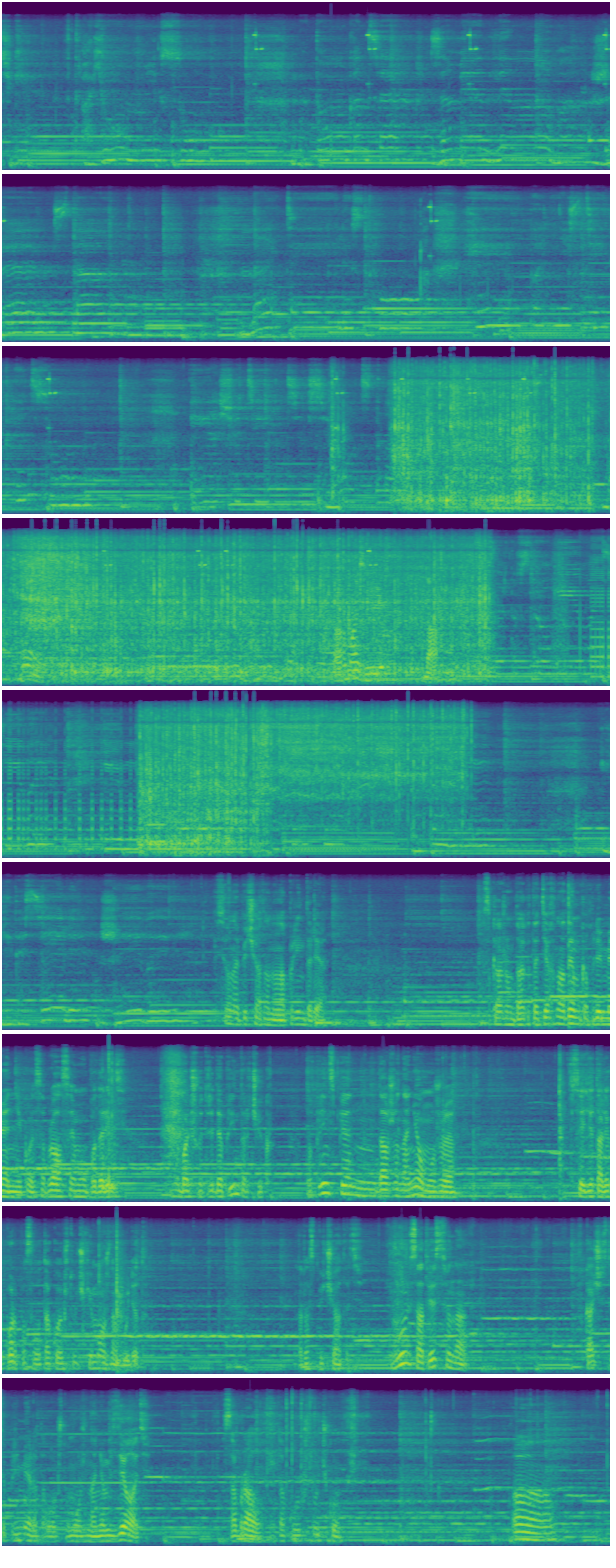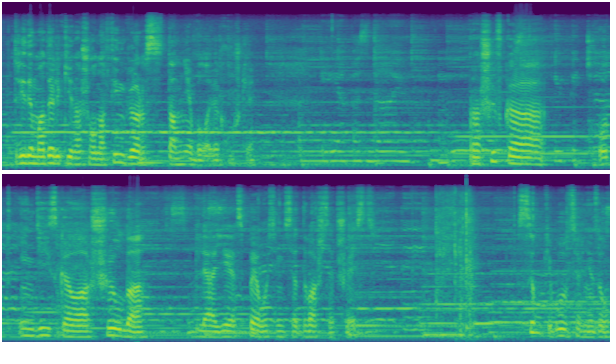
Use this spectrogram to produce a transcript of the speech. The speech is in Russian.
точки в твоем низу На том конце замедленного жеста Найти листву и поднести к лицу И ощутить сиротство Тормозим. Да. Все напечатано на принтере. Скажем так, это технодемка племяннику. Я собрался ему подарить небольшой 3D принтерчик. Но в принципе даже на нем уже все детали корпуса вот такой штучки можно будет распечатать. Ну и соответственно качестве примера того, что можно на нем сделать, собрал вот такую штучку. А, 3D модельки нашел на Fingers, там не было верхушки. Прошивка от индийского шилда для E ESP8266. Ссылки будут все внизу.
